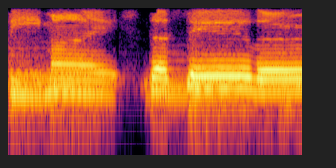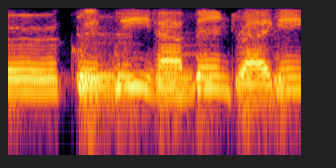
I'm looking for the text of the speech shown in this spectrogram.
be my, the sailor. Quickly happen dragging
